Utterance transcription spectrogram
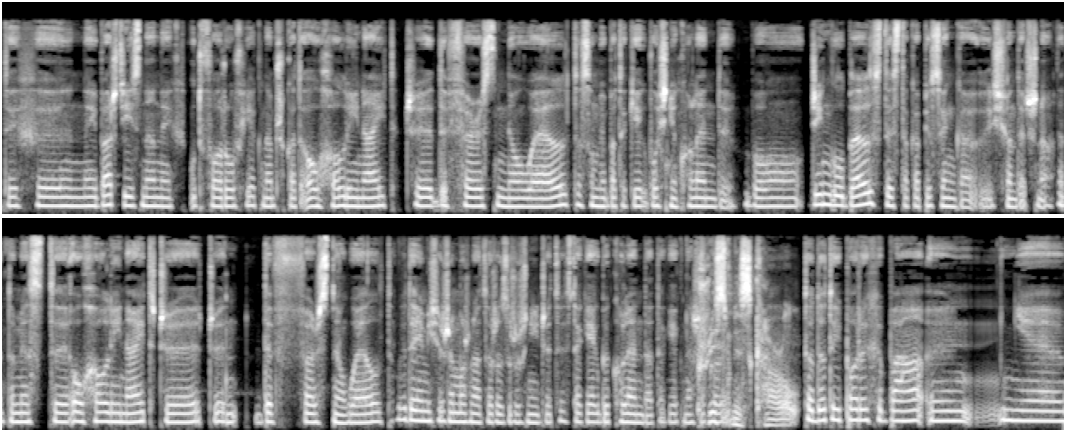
tych y, najbardziej znanych utworów, jak na przykład Oh Holy Night czy The First Noel, to są chyba takie właśnie kolendy, bo Jingle Bells to jest taka piosenka świąteczna. Natomiast Oh Holy Night czy, czy The First Noel, to wydaje mi się, że można to rozróżnić, że to jest tak jakby kolenda, tak jak nasz Christmas Carol. To do tej pory chyba nie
